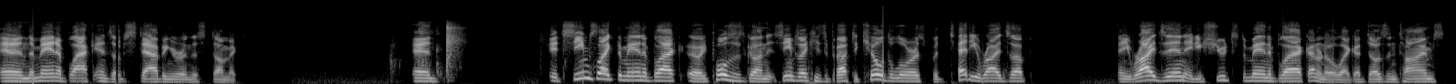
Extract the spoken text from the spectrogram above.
And the man in black ends up stabbing her in the stomach. And it seems like the man in black uh, he pulls his gun. It seems like he's about to kill Dolores, but Teddy rides up and he rides in and he shoots the man in black i don't know like a dozen times.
